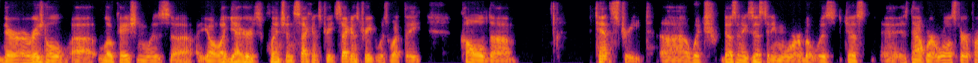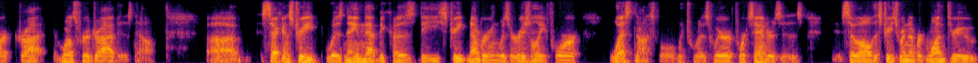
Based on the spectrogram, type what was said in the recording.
their original uh, location was uh, you know yeah here's Clinch and Second Street. Second Street was what they called 10th um, Street, uh, which doesn't exist anymore, but was just uh, is now where World's Fair Park Drive, World's Fair Drive is now. Second Street was named that because the street numbering was originally for West Knoxville, which was where Fort Sanders is. So all the streets were numbered one through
